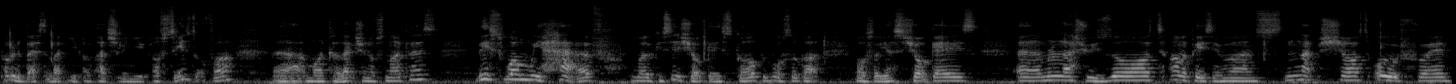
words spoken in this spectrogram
Probably the best I've actually I've seen so far uh, out of my collection of snipers. This one we have, well, you can see the short gaze scope. We've also got, also yes, short gaze, um, last resort, armor piercing round, snapshot, oiled frame,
